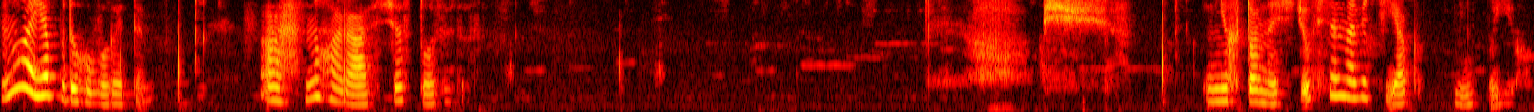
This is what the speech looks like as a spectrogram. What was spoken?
Ну, а я буду говорити. Ах, ну гаразд, щас теж засну. Пш. Ніхто не щувся навіть, як він поїхав.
